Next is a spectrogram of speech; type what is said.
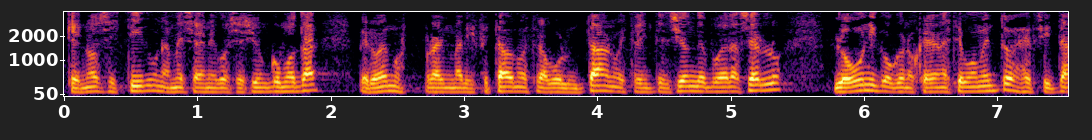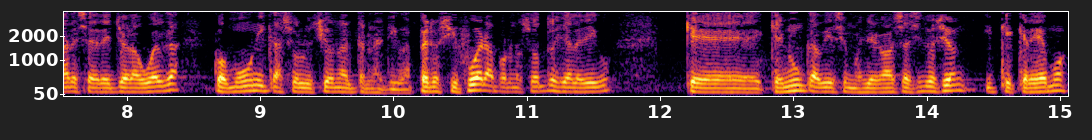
que no ha existido una mesa de negociación como tal, pero hemos manifestado nuestra voluntad, nuestra intención de poder hacerlo. Lo único que nos queda en este momento es ejercitar ese derecho a la huelga como única solución alternativa. Pero si fuera por nosotros, ya le digo, que, nunca hubiésemos llegado a esa situación y que creemos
